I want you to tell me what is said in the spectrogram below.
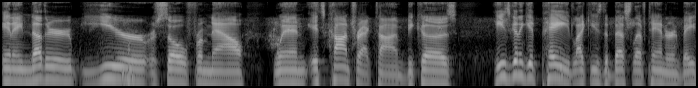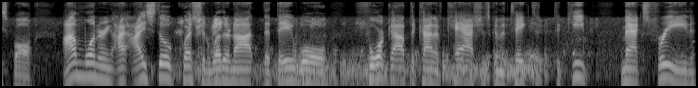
in another year or so from now when it's contract time because he's going to get paid like he's the best left-hander in baseball. I'm wondering. I, I, still question whether or not that they will fork out the kind of cash it's going to take to, to keep Max Fried.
